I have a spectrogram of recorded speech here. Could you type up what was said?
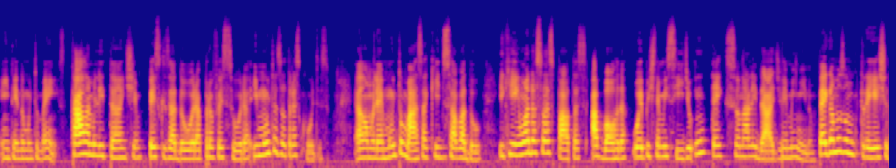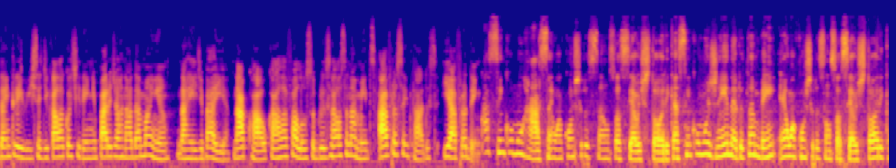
entendo muito bem isso. Carla é militante, pesquisadora, professora e muitas outras coisas. Ela é uma mulher muito massa aqui de Salvador e que em uma das suas pautas aborda o epistemicídio interseccionalidade feminino. Pegamos um trecho da entrevista de Carla Cotirene para o Jornal da Manhã, na Rede Bahia, na qual Carla falou sobre os relacionamentos afrocentrados e afrodengos. Assim como raça é uma construção social histórica, assim como gênero também é uma construção social histórica,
